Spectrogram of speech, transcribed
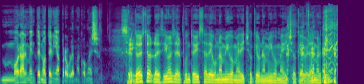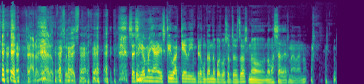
moralmente no tenía problema con eso. Pero todo esto lo decimos desde el punto de vista de un amigo me ha dicho que un amigo me ha dicho que, ¿verdad, Martín? claro, claro, por supuesto. o sea, si yo mañana escribo a Kevin preguntando por vosotros dos, no, no vas a ver nada, ¿no?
